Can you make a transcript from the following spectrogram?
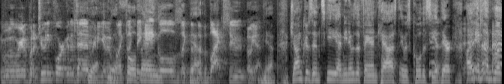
we're gonna put a tuning fork in his head. Yeah, we're gonna give him yeah, like, like the thing. angles, like the, Yeah. the, the black suit. Oh yeah, Yeah, John Krasinski. I mean, it was a fan cast. It was cool to see it there. I, and and look,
